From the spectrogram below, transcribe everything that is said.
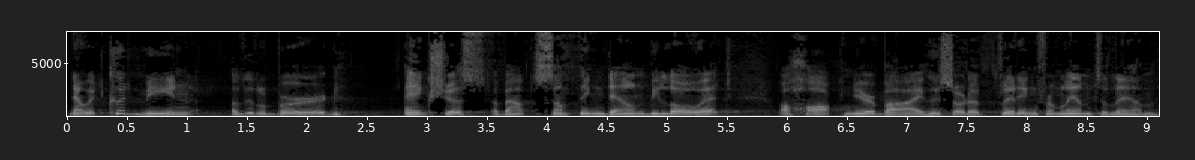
Now, it could mean a little bird anxious about something down below it a hawk nearby who's sort of flitting from limb to limb.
